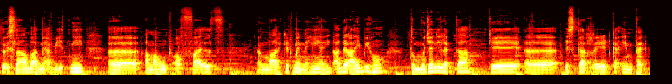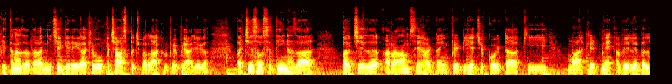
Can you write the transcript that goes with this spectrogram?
तो इस्लामाबाद में अभी इतनी अमाउंट ऑफ़ फाइल्स मार्केट में नहीं आई। अगर आई भी हों तो मुझे नहीं लगता कि इसका रेट का इम्पेक्ट इतना ज़्यादा नीचे गिरेगा कि वो पचास पचपन लाख रुपए पे आ जाएगा। पच्चीस सौ से तीन हज़ार परचेज़र आराम से हर टाइम पे डी एच कोयटा की मार्केट में अवेलेबल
